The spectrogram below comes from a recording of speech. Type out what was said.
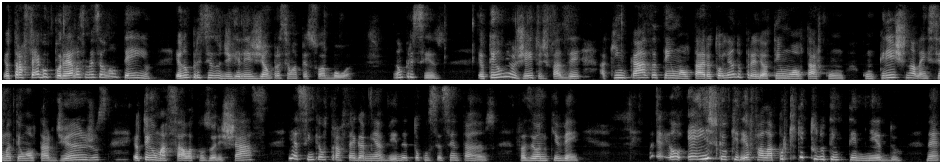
Eu trafego por elas, mas eu não tenho. Eu não preciso de religião para ser uma pessoa boa. Não preciso. Eu tenho o meu jeito de fazer. Aqui em casa tem um altar, eu estou olhando para ele, ó, tem um altar com, com Krishna, lá em cima tem um altar de anjos, eu tenho uma sala com os orixás, e é assim que eu trafego a minha vida, estou com 60 anos, fazer o ano que vem. É, eu, é isso que eu queria falar. Por que, que tudo tem que ter medo? Né?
